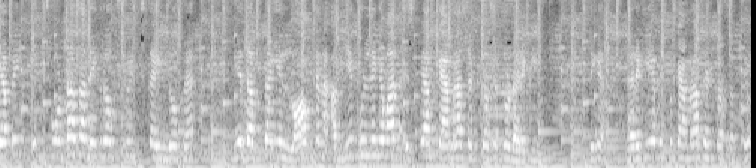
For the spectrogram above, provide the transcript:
यहाँ पे एक छोटा सा देख रहे हो स्विच का इंडो पे। ये दबता ये लॉक है ना, अब ये खुलने के बाद इस पर आप कैमरा सेट कर सकते हो डायरेक्टली ठीक है? डायरेक्टली आप इस पर कैमरा सेट कर सकते हो।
